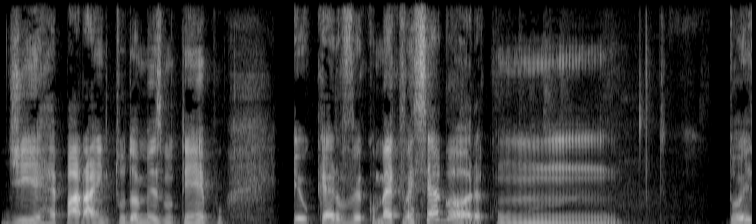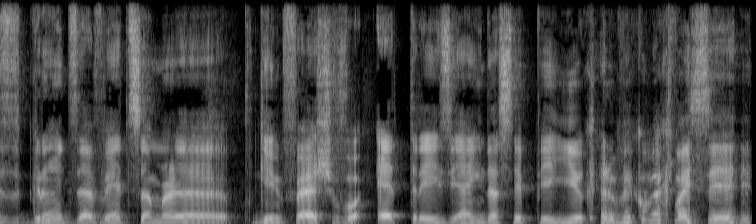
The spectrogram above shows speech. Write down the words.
de reparar em tudo ao mesmo tempo. Eu quero ver como é que vai ser agora, com dois grandes eventos, Summer Game Festival, E3 e ainda a CPI. Eu quero ver como é que vai ser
